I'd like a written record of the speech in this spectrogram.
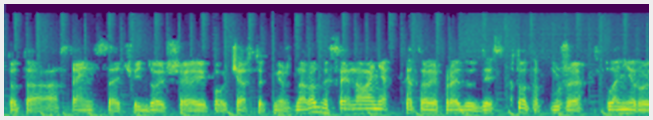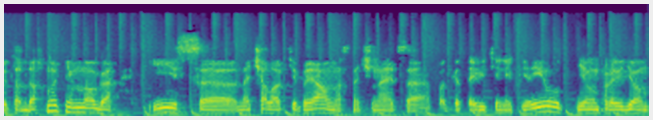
кто-то останется чуть дольше и поучаствует в международных соревнованиях, которые пройдут здесь. Кто-то уже планирует отдохнуть немного. И с э, начала октября у нас начинается подготовительный период, где мы проведем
